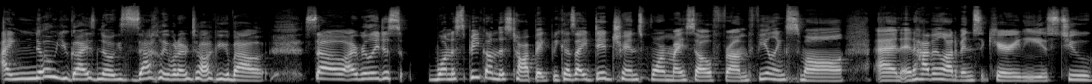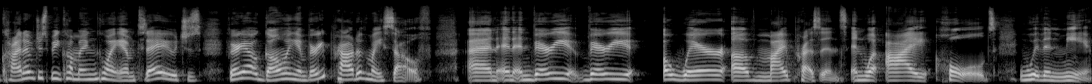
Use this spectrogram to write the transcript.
I know you guys know exactly what I'm talking about. So I really just want to speak on this topic because I did transform myself from feeling small and, and having a lot of insecurities to kind of just becoming who I am today, which is very outgoing and very proud of myself and, and, and very, very aware of my presence and what I hold within me.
